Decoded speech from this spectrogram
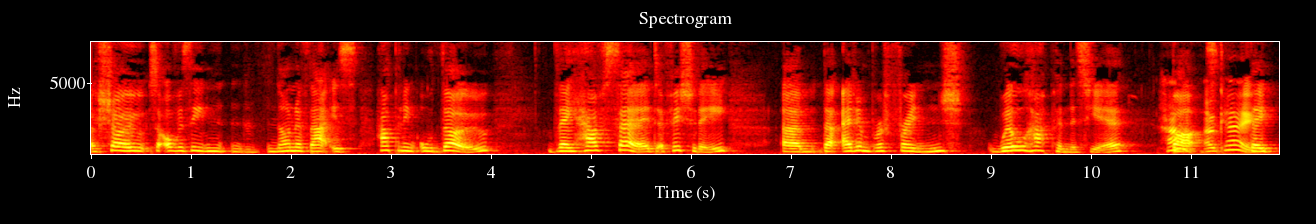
a show. So obviously, n- none of that is happening. Although they have said officially um, that Edinburgh Fringe will happen this year. Huh, but okay. they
